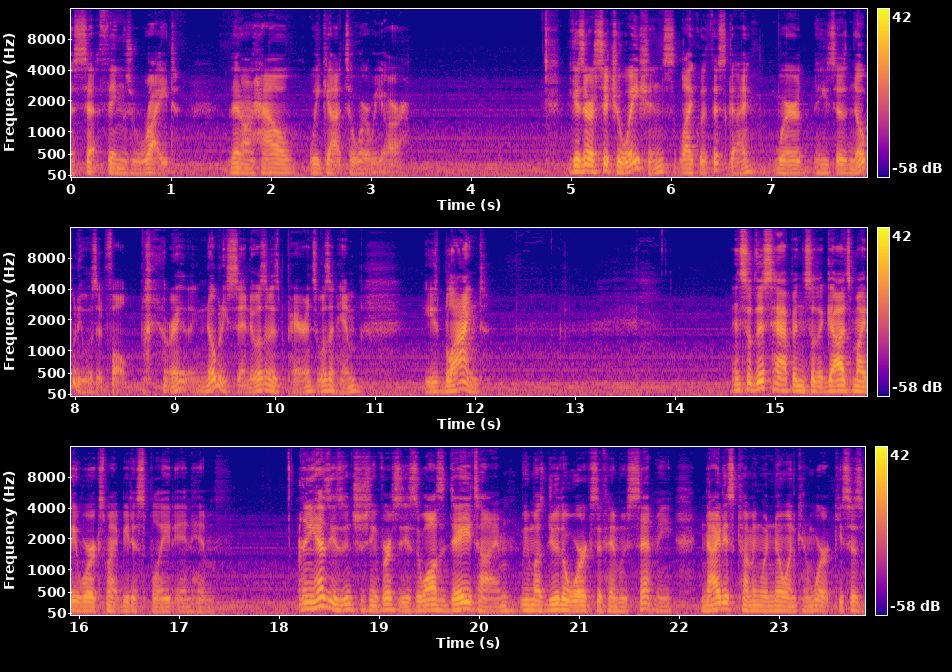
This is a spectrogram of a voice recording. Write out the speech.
to set things right than on how we got to where we are. Because there are situations like with this guy where he says nobody was at fault, right? Like nobody sinned. It wasn't his parents, it wasn't him. He's blind. And so this happened so that God's mighty works might be displayed in him. And he has these interesting verses. He says, While it's daytime, we must do the works of him who sent me. Night is coming when no one can work. He says,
